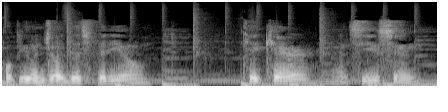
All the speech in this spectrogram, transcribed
Hope you enjoyed this video. Take care and see you soon.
